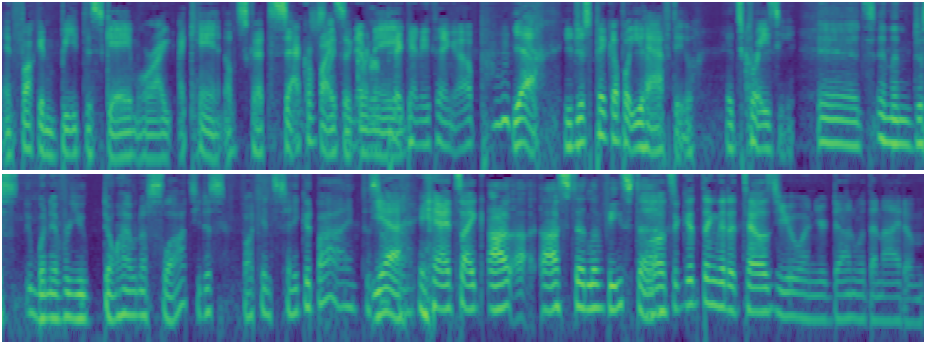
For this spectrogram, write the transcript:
and fucking beat this game, or I, I can't. I'm just gonna have to sacrifice Just, like, a never grenade. pick anything up. yeah, you just pick up what you have to. It's crazy. It's and then just whenever you don't have enough slots, you just fucking say goodbye to something. Yeah, yeah. It's like uh, uh, hasta la vista. well, it's a good thing that it tells you when you're done with an item.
